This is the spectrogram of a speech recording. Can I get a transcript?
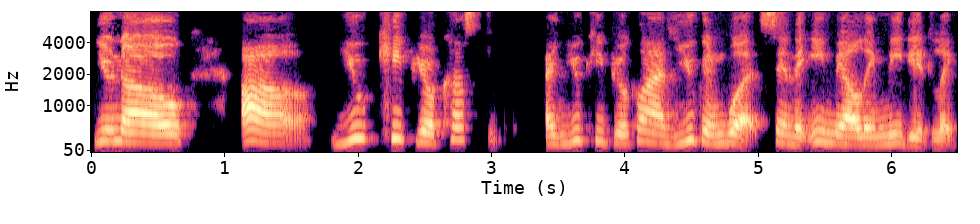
you know, uh, you keep your customer and you keep your clients, you can what? Send an email immediately.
